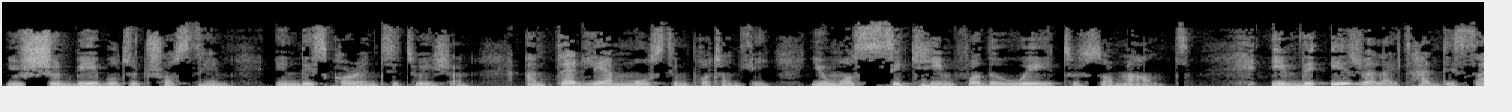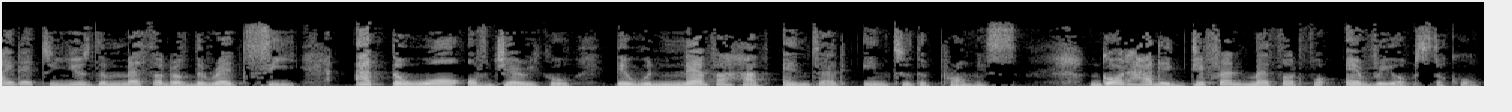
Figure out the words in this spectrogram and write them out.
you should be able to trust Him in this current situation. And thirdly, and most importantly, you must seek Him for the way to surmount. If the Israelites had decided to use the method of the Red Sea at the wall of Jericho, they would never have entered into the promise. God had a different method for every obstacle.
